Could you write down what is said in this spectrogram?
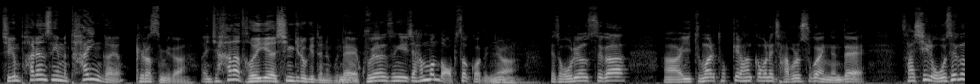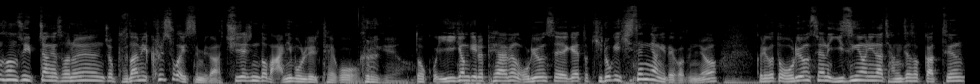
지금 8연승이면 타인가요? 그렇습니다. 아, 이제 하나 더 이겨야 신기록이 되는군요. 네, 9연승이 이제 한 번도 없었거든요. 음. 그래서 오리온스가 아, 이 두 마리 토끼를 한꺼번에 잡을 수가 있는데 사실 오세근 선수 입장에서는 좀 부담이 클 수가 있습니다. 취재진도 많이 몰릴 테고. 그러게요. 또 이 경기를 패하면 오리온스에게 또 기록의 희생양이 되거든요. 음. 그리고 또 오리온스에는 이승현이나 장재석 같은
